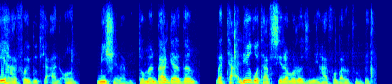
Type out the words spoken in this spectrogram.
این حرفایی بود که الان میشنوید. تا من برگردم و تعلیق و تفسیرم و راجع به این حرفا براتون بگم.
